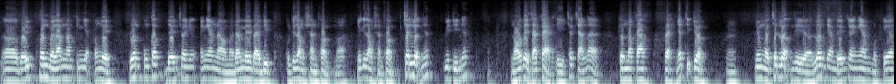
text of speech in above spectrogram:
uh, à, với hơn 15 năm kinh nghiệm trong nghề luôn cung cấp đến cho những anh em nào mà đam mê bài bịp một cái dòng sản phẩm mà những cái dòng sản phẩm chất lượng nhất uy tín nhất. Nói về giá cả thì chắc chắn là Tuân Macau rẻ nhất thị trường. Ừ, nhưng mà chất lượng thì uh, luôn đem đến cho anh em một cái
